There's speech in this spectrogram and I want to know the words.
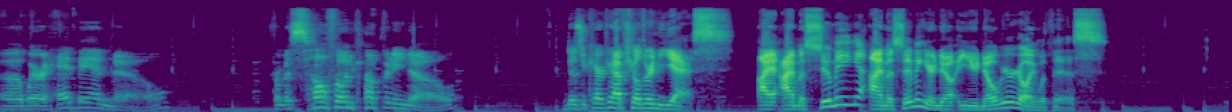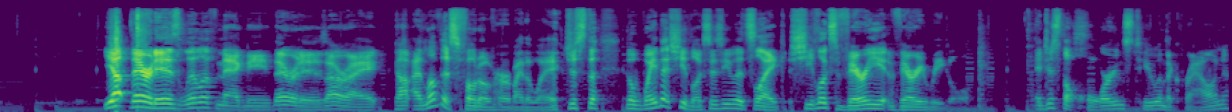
Uh, wear a headband, no. From a cell phone company, no. Does your character have children? Yes. I, I'm assuming. I'm assuming you know you know where you're going with this. Yep, there it is, Lilith Magne. There it is. All right. God, I love this photo of her. By the way, just the the way that she looks as you, it's like she looks very very regal, and just the horns too, and the crown,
